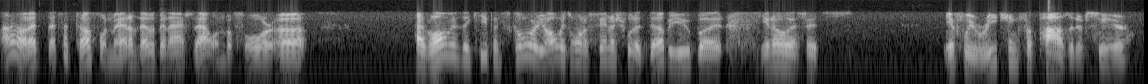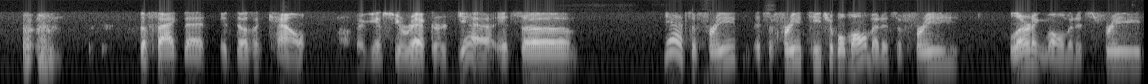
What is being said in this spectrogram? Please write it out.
I don't know. That that's a tough one, man. I've never been asked that one before. Uh, as long as they keep in score, you always want to finish with a W. But you know, if it's if we're reaching for positives here, the fact that it doesn't count against your record, yeah, it's a yeah, it's a free it's a free teachable moment. It's a free learning moment. It's free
